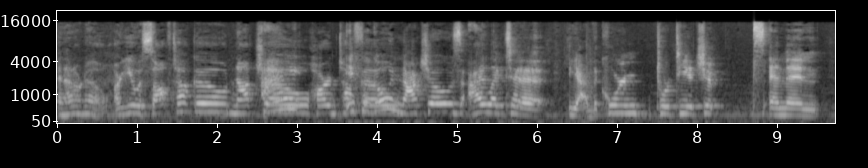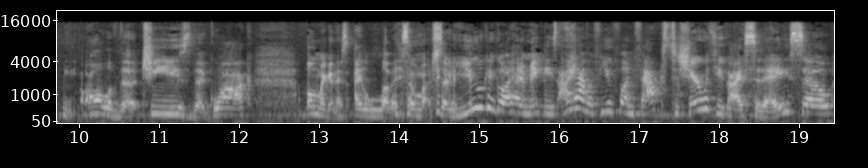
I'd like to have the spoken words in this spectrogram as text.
and I don't know. Are you a soft taco, nacho, I- hard taco? If we're going nachos, I like to, yeah, the corn tortilla chips and then all of the cheese, the guac. Oh my goodness, I love it so much. So you can go ahead and make these. I have a few fun facts to share with you guys today. So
